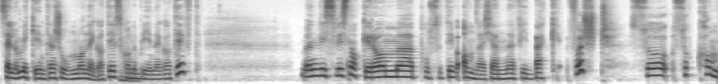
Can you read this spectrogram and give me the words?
selv om ikke intensjonen var negativ, så kan det bli negativt. Men hvis vi snakker om eh, positiv, anerkjennende feedback først, så, så kan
